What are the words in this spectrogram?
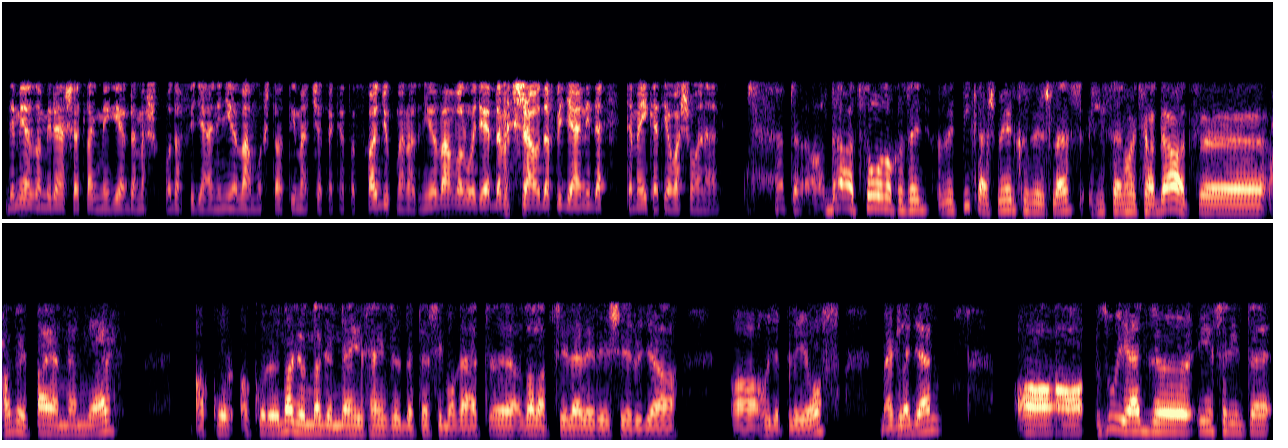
de mi az, amire esetleg még érdemes odafigyelni? Nyilván most a ti meccseteket azt hagyjuk, mert az nyilvánvaló, hogy érdemes rá odafigyelni, de te melyiket javasolnád? Hát a Deat szólnok az egy, az egy pikás mérkőzés lesz, hiszen hogyha a Deat uh, hazai pályán nem nyer, akkor, akkor nagyon-nagyon nehéz helyzetbe teszi magát az alapcél elérésért, ugye a, a, hogy a playoff meglegyen. A, az új edző én szerinte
